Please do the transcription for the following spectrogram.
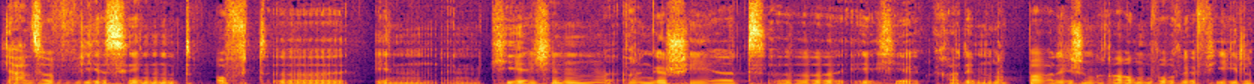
Ja, also wir sind oft äh, in, in, Kirchen engagiert, äh, hier gerade im nordbadischen Raum, wo wir viel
